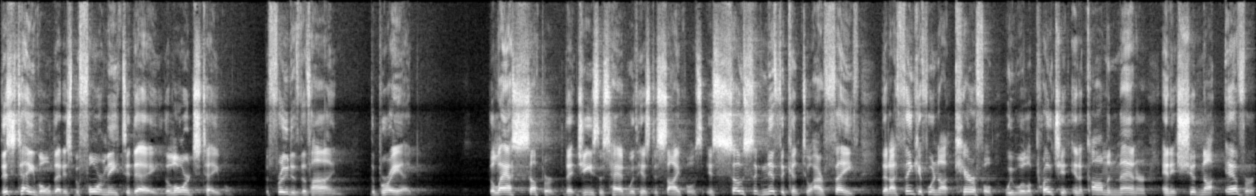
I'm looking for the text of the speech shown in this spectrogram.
This table that is before me today, the Lord's table, the fruit of the vine, the bread, the Last Supper that Jesus had with his disciples, is so significant to our faith that I think if we're not careful, we will approach it in a common manner and it should not ever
